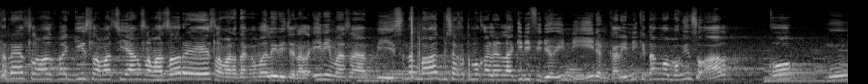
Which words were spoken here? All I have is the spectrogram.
internet, selamat pagi, selamat siang, selamat sore. Selamat datang kembali di channel ini Mas Abi. Senang banget bisa ketemu kalian lagi di video ini. Dan kali ini kita ngomongin soal komunikasi.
